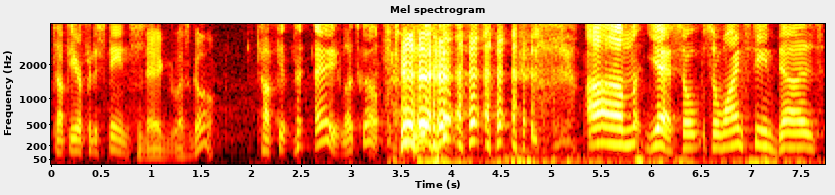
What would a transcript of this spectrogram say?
Tough year for the Steens. They, let's go. Tough. Year. Hey, let's go. um, yeah. So so Weinstein does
